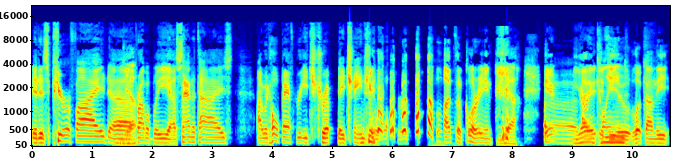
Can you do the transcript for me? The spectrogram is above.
It is purified, uh, Yeah. probably uh, sanitized. I would hope after each trip they change the water. Lots of chlorine. Yeah. Here, Uh, Urine I- if you look on the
